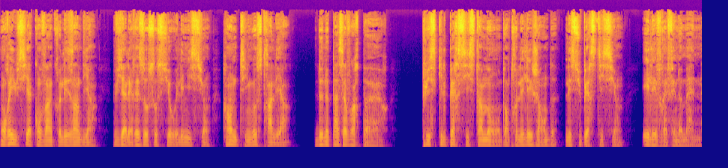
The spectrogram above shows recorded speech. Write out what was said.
ont réussi à convaincre les Indiens, via les réseaux sociaux et l'émission Hunting Australia, de ne pas avoir peur, puisqu'il persiste un monde entre les légendes, les superstitions et les vrais phénomènes.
